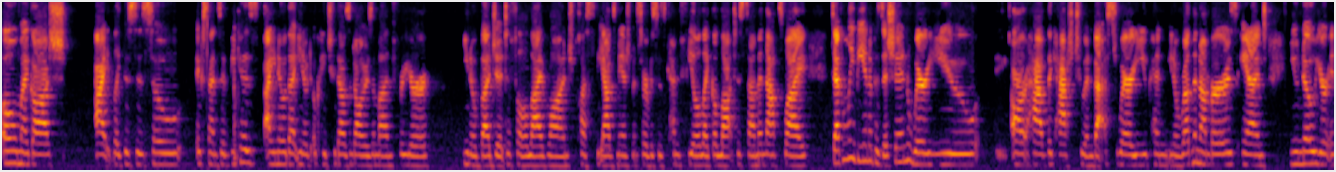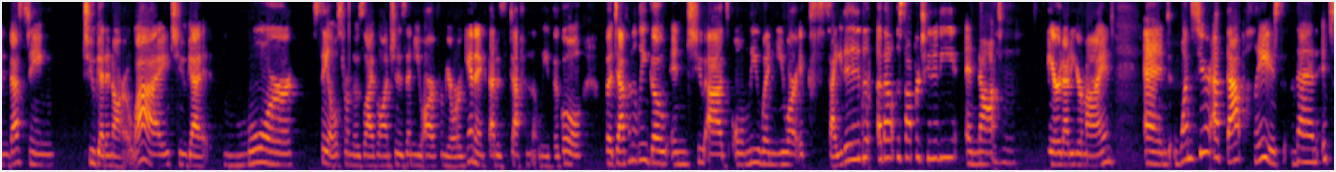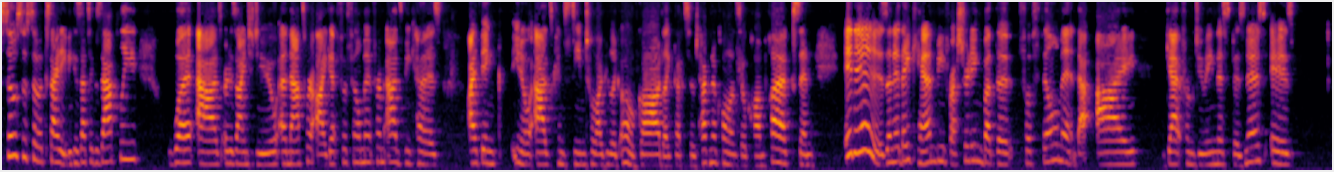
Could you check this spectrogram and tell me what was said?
oh my gosh, I like this is so expensive because I know that, you know, okay, $2,000 a month for your, you know, budget to fill a live launch plus the ads management services can feel like a lot to some. And that's why definitely be in a position where you are have the cash to invest where you can you know run the numbers and you know you're investing to get an ROI to get more sales from those live launches than you are from your organic. That is definitely the goal. But definitely go into ads only when you are excited about this opportunity and not mm-hmm. scared out of your mind. And once you're at that place then it's so so so exciting because that's exactly what ads are designed to do. And that's where I get fulfillment from ads because I think, you know, ads can seem to a lot of people like, oh God, like that's so technical and so complex. And it is, and it, they can be frustrating, but the fulfillment that I get from doing this business is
